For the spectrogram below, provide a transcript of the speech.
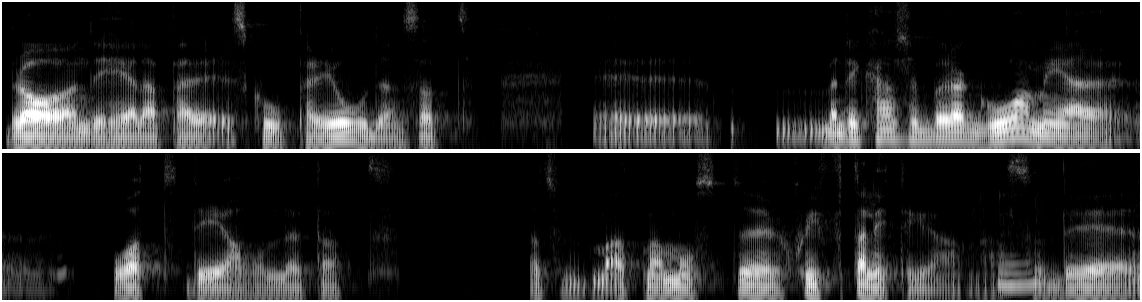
bra under hela per, skoperioden. Så att, eh, men det kanske börjar gå mer åt det hållet att, att, att man måste skifta lite grann. Alltså det,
